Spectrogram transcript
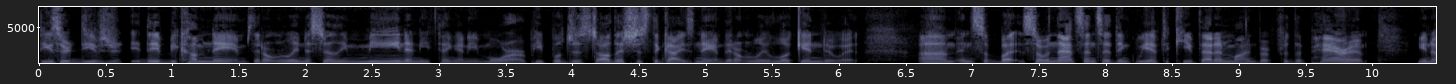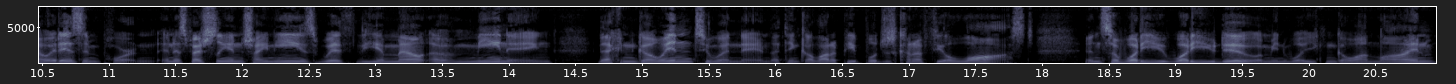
these are these are, they become names. They don't really necessarily mean anything anymore. People just oh that's just the guy's name. They don't really look into it. Um, and so but so in that sense I think we have to keep that in mind. But for the parent, you know, it is important, and especially in Chinese with the amount of meaning that can go into a name. I think a lot of people just kind of feel lost. And so what do you what do you do? I mean, well you can go online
